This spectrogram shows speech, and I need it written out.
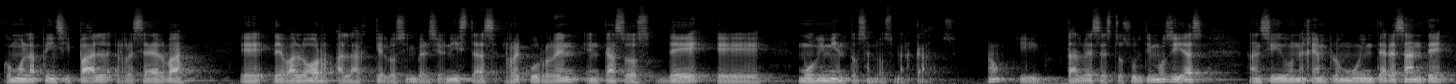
como la principal reserva eh, de valor a la que los inversionistas recurren en casos de eh, movimientos en los mercados. Y tal vez estos últimos días han sido un ejemplo muy interesante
